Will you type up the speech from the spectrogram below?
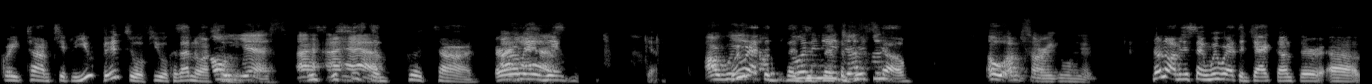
great time, Tiffany. You've been to a few because I know I've. Oh yes, I, it's, I it's have. Just a good time. Early and yeah. Are we, we were at the, the, the, the, the show. Oh, I'm sorry. Go ahead. No, no, I'm just saying we were at the Jack Guenther uh,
